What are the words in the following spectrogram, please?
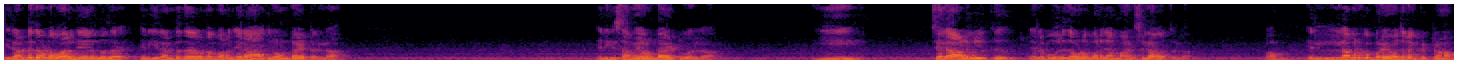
ഈ രണ്ട് തവണ പറഞ്ഞു തരുന്നത് എനിക്ക് രണ്ട് തവണ പറഞ്ഞു തരാൻ ആഗ്രഹം ഉണ്ടായിട്ടല്ല. എനിക്ക് സമയം ഉണ്ടായിട്ടുമല്ല. ഈ ചില ആളുകൾക്ക് ചിലപ്പോൾ ഒരു തവണ പറഞ്ഞാൽ മനസ്സിലാകത്തില്ല. അപ്പം എല്ലാവർക്കും പ്രയോജനം കിട്ടണം.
